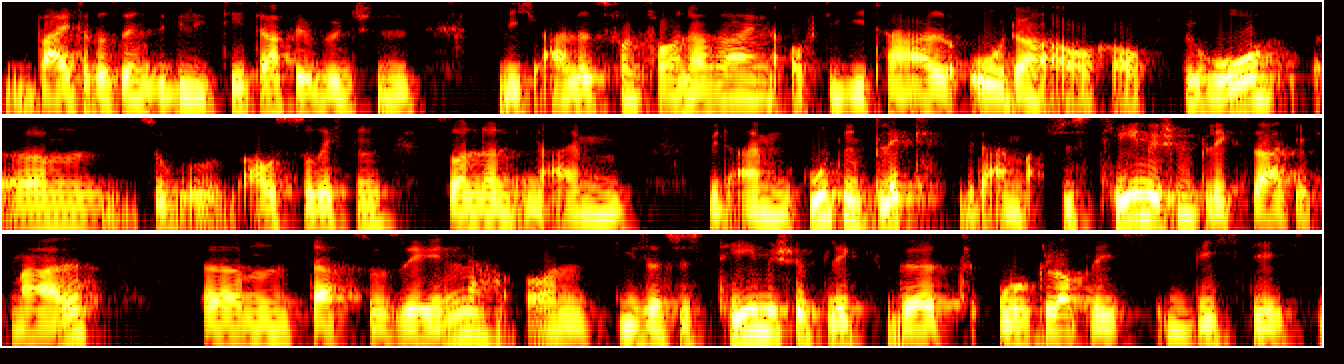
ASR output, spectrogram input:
weitere Sensibilität dafür wünschen, nicht alles von vornherein auf digital oder auch auf Büro ähm, zu, auszurichten, sondern in einem mit einem guten Blick, mit einem systemischen Blick, sage ich mal, das zu sehen. Und dieser systemische Blick wird unglaublich wichtig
